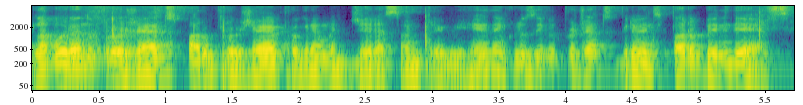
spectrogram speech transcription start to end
elaborando projetos para o PROGER, Programa de Geração Emprego e Renda, inclusive projetos grandes para o BNDES,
